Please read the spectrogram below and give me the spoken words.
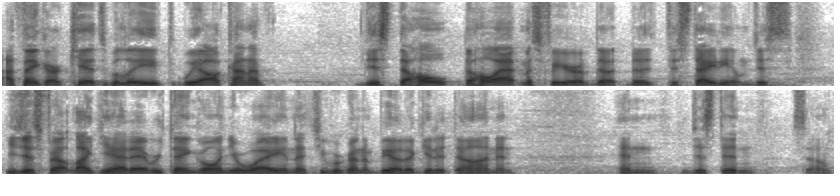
I think our kids believed. We all kind of just the whole the whole atmosphere of the, the, the stadium just you just felt like you had everything going your way and that you were going to be able to get it done and and just didn't. So.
